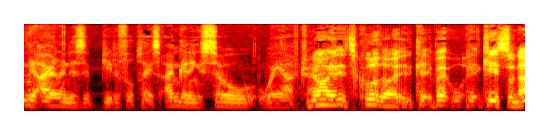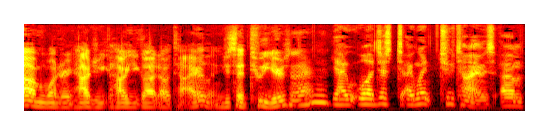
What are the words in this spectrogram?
I mean Ireland is a beautiful place. I'm getting so way off track. No, it's cool though. Okay, But okay, so now I'm wondering how you how you got out to Ireland. You said two years in Ireland. Yeah, well, just I went two times. Um,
